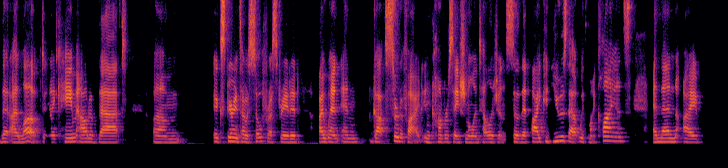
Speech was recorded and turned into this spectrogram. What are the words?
that I loved. And I came out of that um, experience. I was so frustrated I went and got certified in conversational intelligence so that I could use that with my clients. And then I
